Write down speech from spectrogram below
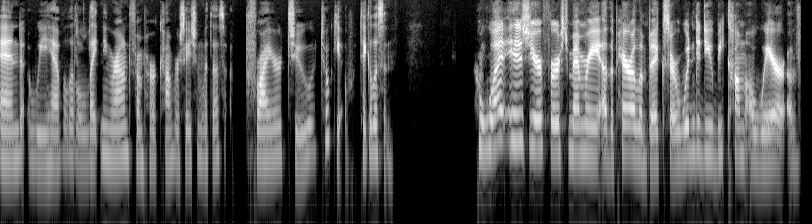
and we have a little lightning round from her conversation with us prior to Tokyo. Take a listen. What is your first memory of the Paralympics, or when did you become aware of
